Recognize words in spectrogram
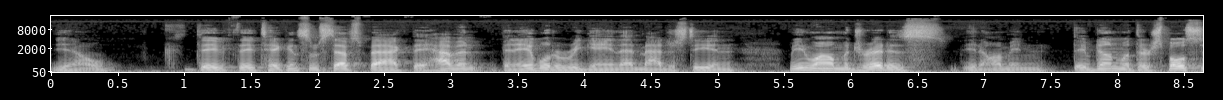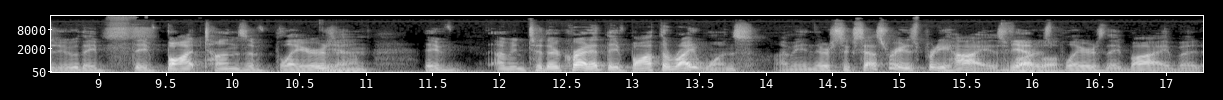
you know, they've they've taken some steps back. They haven't been able to regain that majesty. And meanwhile, Madrid is, you know, I mean, they've done what they're supposed to do. They they've bought tons of players and they've. I mean, to their credit, they've bought the right ones. I mean, their success rate is pretty high as far Yeah, as players they buy, but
